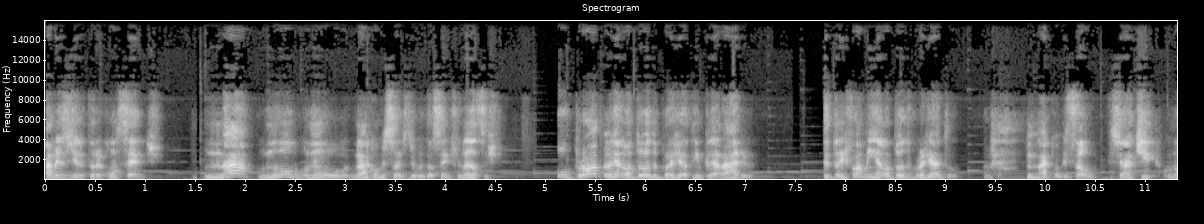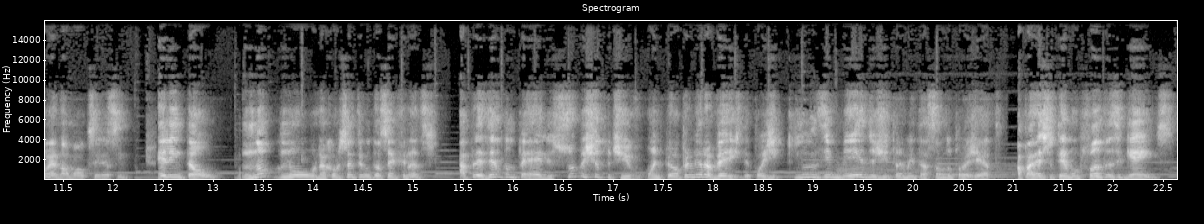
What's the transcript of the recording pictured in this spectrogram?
A mesa diretora concede. Na, no, no, na Comissão de Tributação e Finanças, o próprio relator do projeto em plenário se transforma em relator do projeto na comissão. Isso é atípico, não é normal que seja assim. Ele, então, no, no, na Comissão de Tributação e Finanças, apresenta um PL substitutivo, onde pela primeira vez, depois de 15 meses de tramitação do projeto, aparece o termo Fantasy Games.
